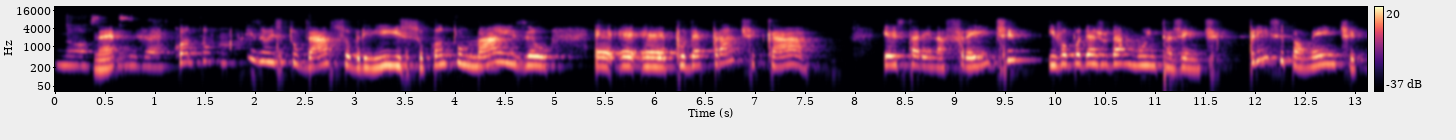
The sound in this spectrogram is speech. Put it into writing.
Nossa, né? Quanto mais eu estudar sobre isso, quanto mais eu é, é, é, puder praticar, eu estarei na frente e vou poder ajudar muita gente. Principalmente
